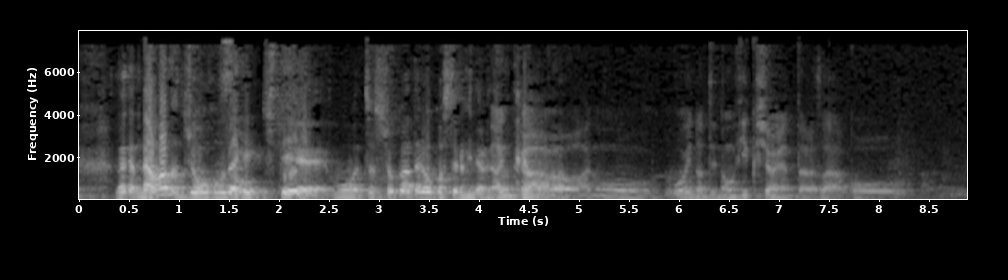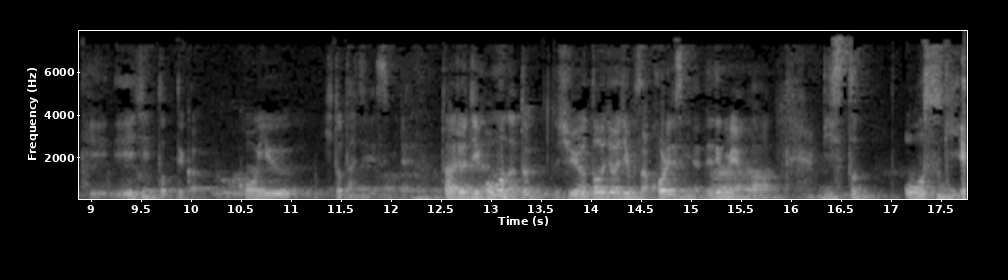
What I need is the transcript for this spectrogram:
なんか生の情報だけ来てもうちょっと食当たり起こしてるみたいななんかあのこういうのってノンフィクションやったらさこうエエージェントっていうかこういう人たちですみたいな。登場人物、主なと主要登場人物はこれですみたいな出てくるやんか、リスト多すぎ。リ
